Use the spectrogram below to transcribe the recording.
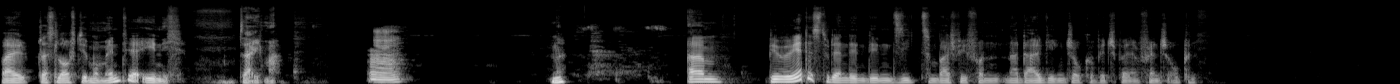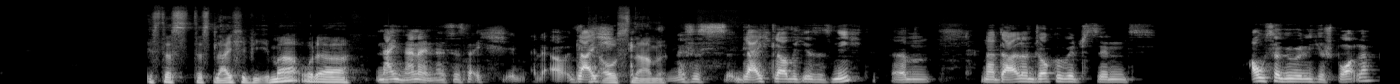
Weil das läuft im Moment ja eh nicht sag ich mal. Mhm. Ne? Ähm, wie bewertest du denn den, den Sieg zum Beispiel von Nadal gegen Djokovic bei den French Open? Ist das das gleiche wie immer oder? Nein, nein, nein, es ist ich, äh, gleich. Ausnahme. Es ist gleich, glaube ich, ist es nicht. Ähm, Nadal und Djokovic sind außergewöhnliche Sportler.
